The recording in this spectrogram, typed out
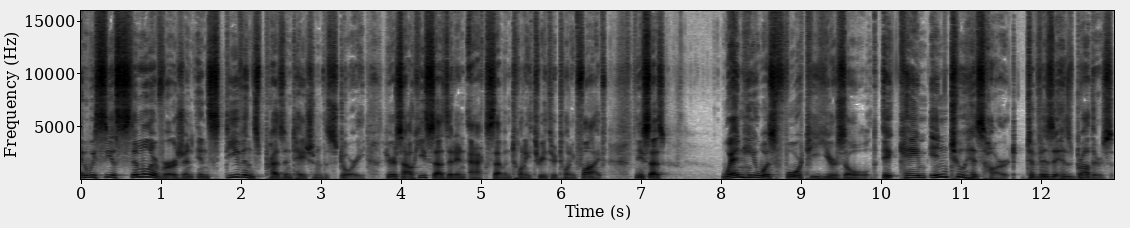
And we see a similar version in Stephen's presentation of the story. Here's how he says it in Acts 7 23 through 25. He says, when he was 40 years old, it came into his heart to visit his brothers,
